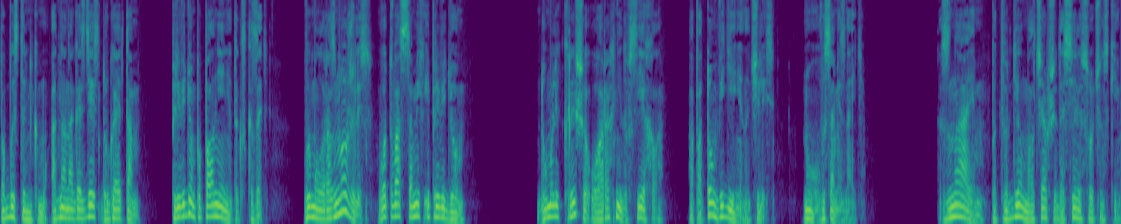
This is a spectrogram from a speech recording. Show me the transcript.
по-быстренькому, одна нога здесь, другая там. Приведем пополнение, так сказать. Вы, мол, размножились, вот вас самих и приведем. Думали, крыша у арахнидов съехала, а потом видения начались. Ну, вы сами знаете. «Знаем», — подтвердил молчавший доселе Сочинский.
